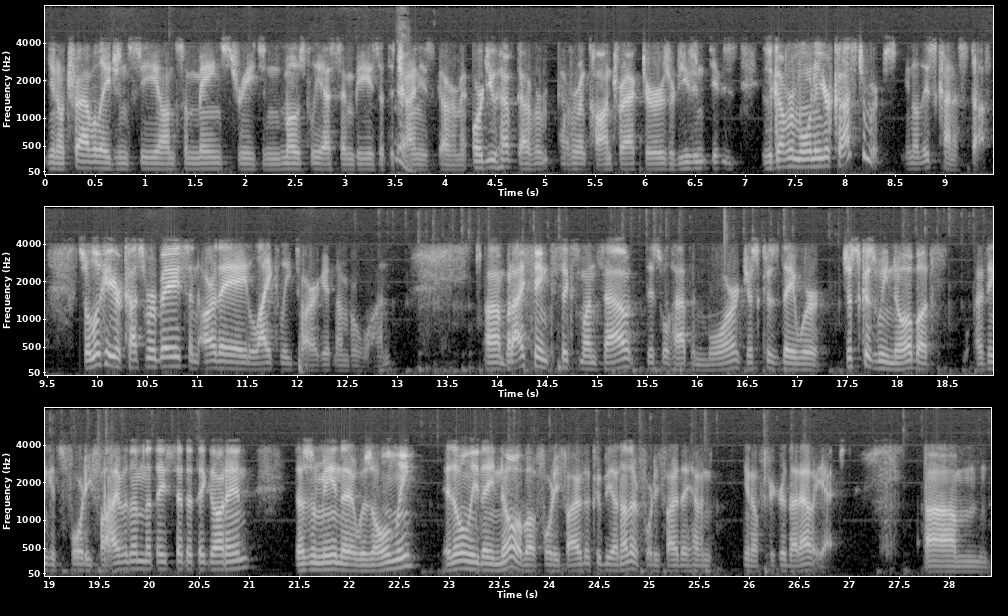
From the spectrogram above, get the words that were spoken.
you know, travel agency on some main streets and mostly SMBs at the yeah. Chinese government? Or do you have government government contractors, or do you is, is the government one of your customers? You know, this kind of stuff. So look at your customer base and are they a likely target? Number one. Um, but I think six months out, this will happen more, just because they were, just because we know about, I think it's 45 of them that they said that they got in, doesn't mean that it was only. It only they know about 45. There could be another 45 they haven't, you know, figured that out yet. Um,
